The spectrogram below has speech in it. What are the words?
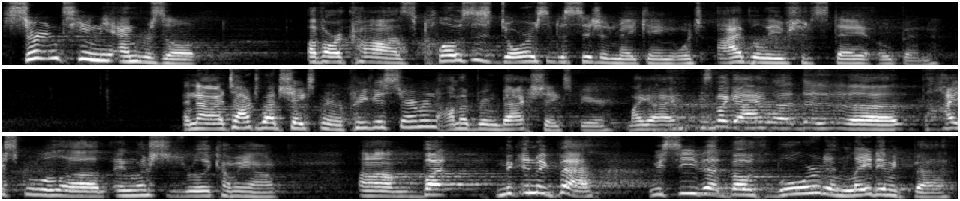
Certainty in the end result of our cause closes doors of decision making, which I believe should stay open. And now I talked about Shakespeare in a previous sermon. I'm gonna bring back Shakespeare, my guy. He's my guy. Uh, the, high school uh, English is really coming out. Um, but in Macbeth, we see that both Lord and Lady Macbeth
